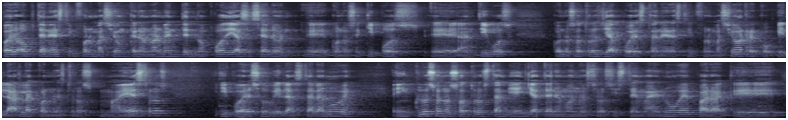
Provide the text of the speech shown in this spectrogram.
poder obtener esta información que normalmente no podías hacerlo eh, con los equipos eh, antiguos, con nosotros ya puedes tener esta información, recopilarla con nuestros maestros y poder subirla hasta la nube. E incluso nosotros también ya tenemos nuestro sistema de nube para que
